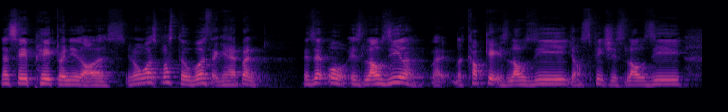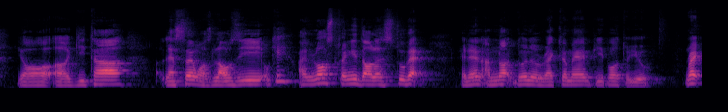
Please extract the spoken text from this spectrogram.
let's say, pay twenty dollars. You know what's what's the worst that can happen? They say, oh, it's lousy lah. Like the cupcake is lousy, your speech is lousy, your uh, guitar lesson was lousy. Okay, I lost twenty dollars. Too bad. And then I'm not going to recommend people to you, right?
